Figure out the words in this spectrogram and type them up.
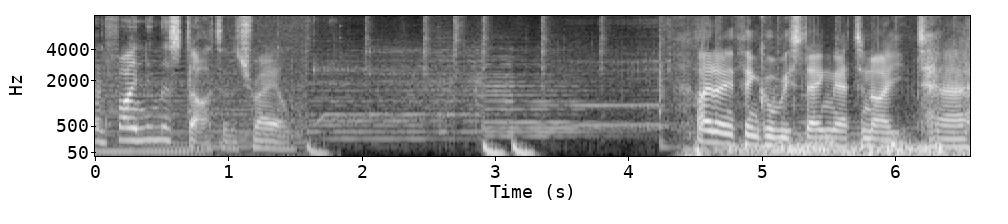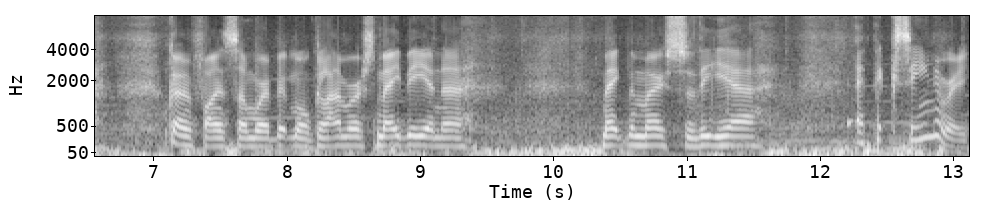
and finding the start of the trail. I don't think we'll be staying there tonight. Uh, go and find somewhere a bit more glamorous maybe and uh, make the most of the uh, epic scenery.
